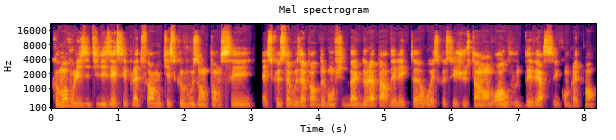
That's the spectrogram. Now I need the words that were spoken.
Comment vous les utilisez ces plateformes? Qu'est-ce que vous en pensez? Est-ce que ça vous apporte de bons feedbacks de la part des lecteurs ou est-ce que c'est juste un endroit où vous déversez complètement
